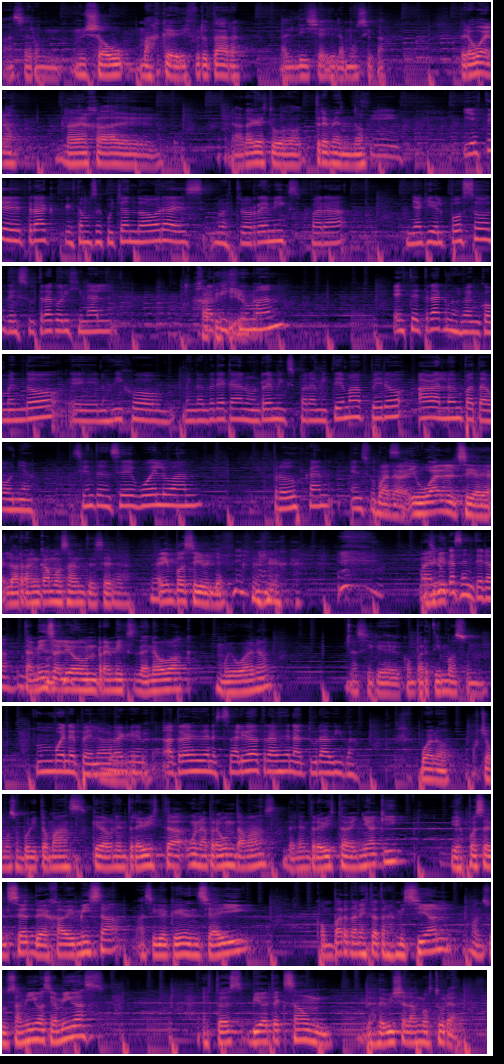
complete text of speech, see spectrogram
a hacer un, un show más que disfrutar al DJ y la música. Pero bueno, no deja de. La verdad que estuvo tremendo. Sí. Y este track que estamos escuchando ahora es nuestro remix para Iñaki del Pozo de su track original Happy, Happy Human. Human. Este track nos lo encomendó, eh, nos dijo, me encantaría que hagan un remix para mi tema, pero háganlo en Patagonia. Siéntense, vuelvan, produzcan en su Bueno, casa. igual sí, lo arrancamos antes, era, era imposible. Bueno, nunca se enteró. También salió un remix de Novak, muy bueno. Así que compartimos un. Un buen EP, la verdad que EP. a través de, salió a través de Natura Viva. Bueno, escuchamos un poquito más. Queda una entrevista, una pregunta más de la entrevista de Iñaki. Y después el set de Javi Misa. Así que quédense ahí. Compartan esta transmisión con sus amigos y amigas. Esto es Biotech Sound desde Villa La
